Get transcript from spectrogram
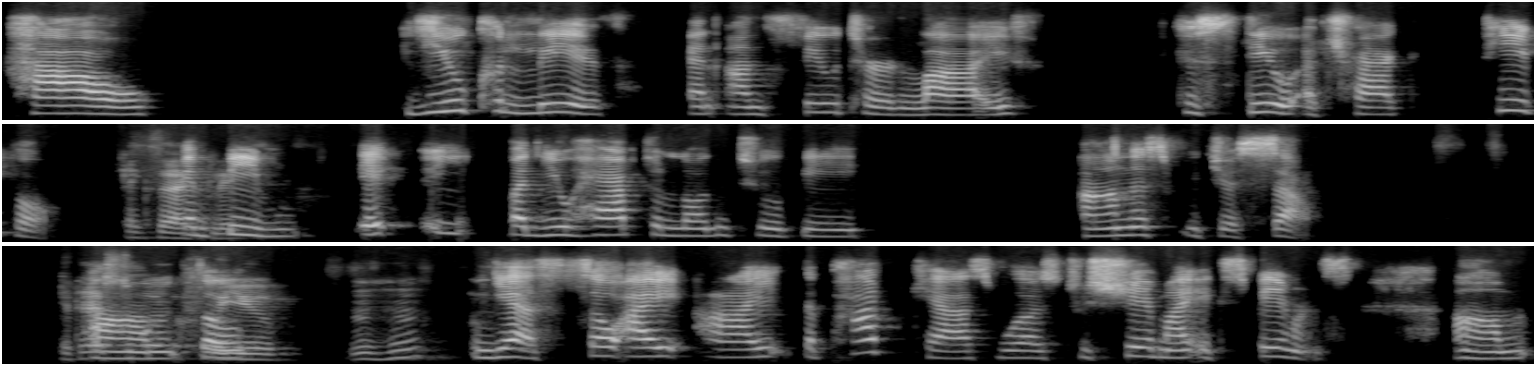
how you could live an unfiltered life to still attract people exactly. and be it, but you have to learn to be honest with yourself. It has to work um, so, for you mm-hmm. yes so i i the podcast was to share my experience um,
